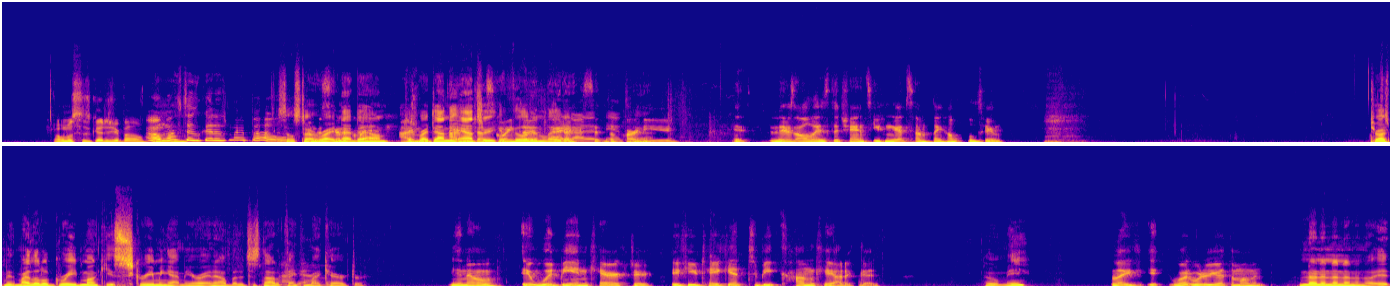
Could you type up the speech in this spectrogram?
Almost as good as your bow. Almost mm-hmm. as good as my bow. So start writing that quit. down. Just I'm- write down the I'm answer. You can fill it in later. it, the the answer. party. It, there's always the chance you can get something helpful too. Trust me, my little greed monkey is screaming at me right now, but it's just not a I thing for my character. You know, it would be in character if you take it to become chaotic good. Who, me? Like, it, what what are you at the moment? No, no, no, no, no, no. It,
